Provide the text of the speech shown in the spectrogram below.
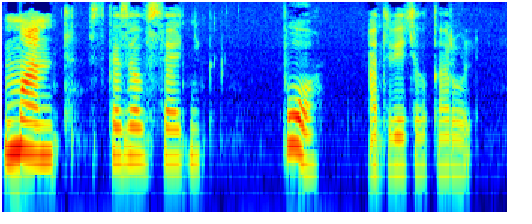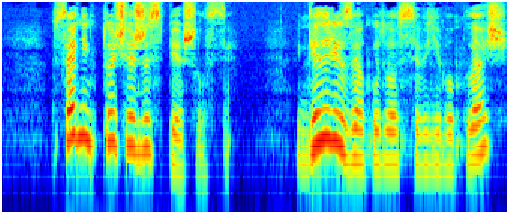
«Мант», — сказал всадник. «По», — ответил король. Всадник тотчас же спешился. Генрих закутался в его плащ,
